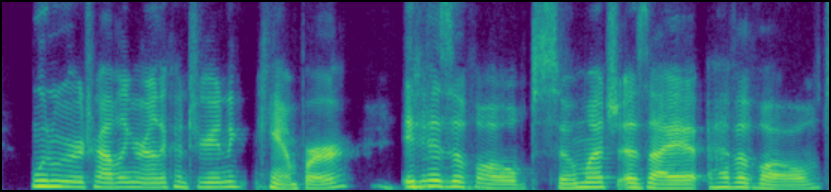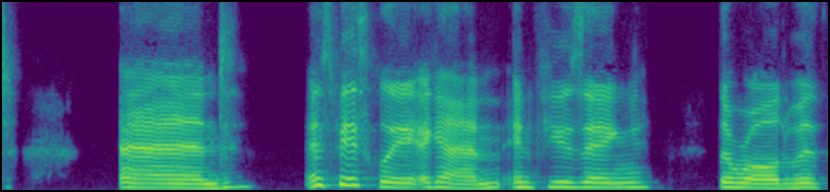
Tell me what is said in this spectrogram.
when we were traveling around the country in a camper. It has evolved so much as I have evolved. And it's basically, again, infusing the world with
